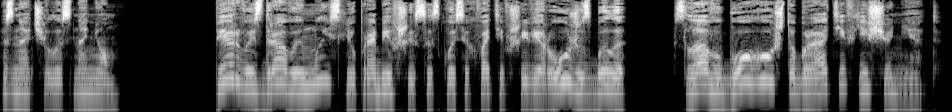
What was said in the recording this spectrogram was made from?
значилось на нем. Первой здравой мыслью, пробившейся сквозь охвативший Веру ужас, было «Слава Богу, что братьев еще нет».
